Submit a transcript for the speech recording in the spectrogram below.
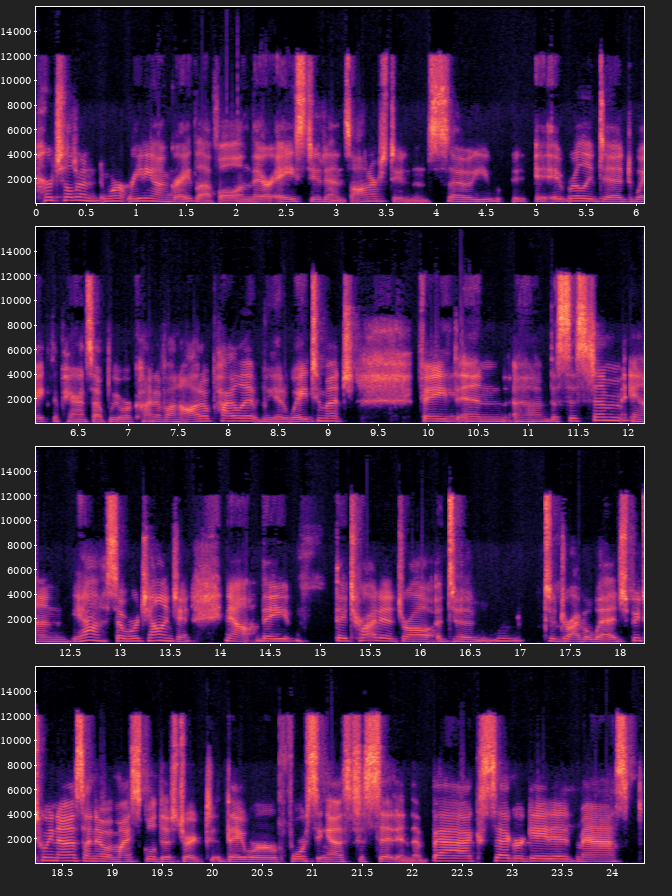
her children weren't reading on grade level and they're A students, honor students. So you it, it really did wake the parents up. We were kind of on autopilot. We had way too much faith in uh, the system. And yeah, so we're challenging. Now they they try to draw to to drive a wedge between us. I know in my school district, they were forcing us to sit in the back, segregated, masked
